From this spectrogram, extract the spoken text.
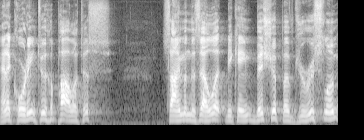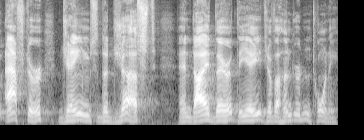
And according to Hippolytus, Simon the Zealot became bishop of Jerusalem after James the Just and died there at the age of 120.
